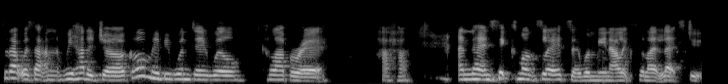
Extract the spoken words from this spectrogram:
so that was that. And we had a joke. Oh, maybe one day we'll collaborate haha. And then six months later, when me and Alex were like, let's do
